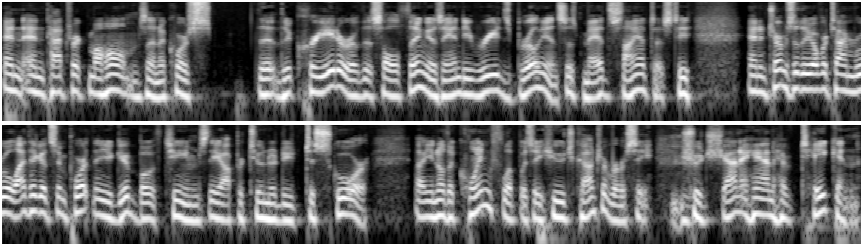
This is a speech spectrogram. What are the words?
and and Patrick Mahomes, and of course. The, the creator of this whole thing is Andy Reid's brilliance, this mad scientist. He, and in terms of the overtime rule, I think it's important that you give both teams the opportunity to score. Uh, you know, the coin flip was a huge controversy. Mm-hmm. Should Shanahan have taken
